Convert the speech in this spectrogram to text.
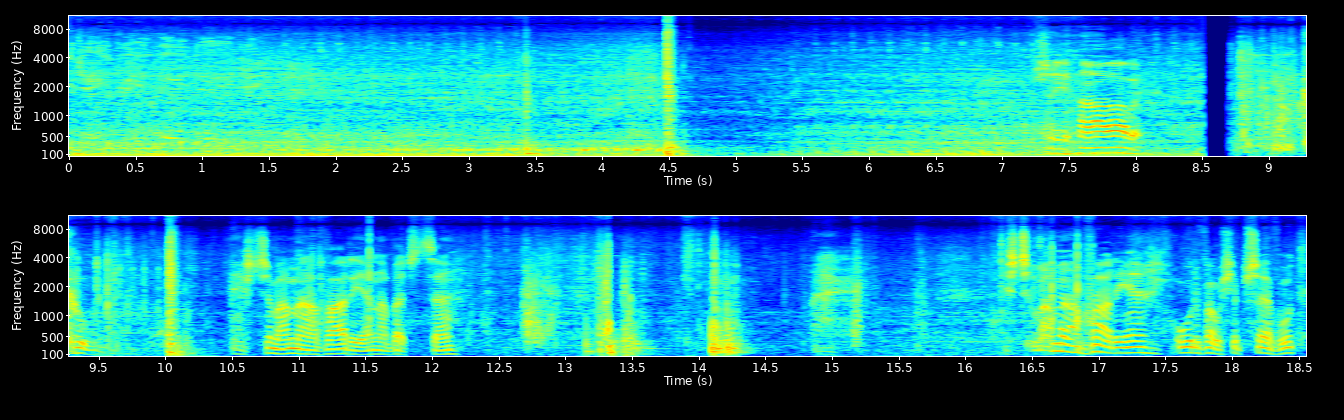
idzie, idzie, idzie, idzie, idzie, idzie. Przejechałem. Kurde. Jeszcze mamy awarię na beczce. Jeszcze mamy awarię. Urwał się przewód.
